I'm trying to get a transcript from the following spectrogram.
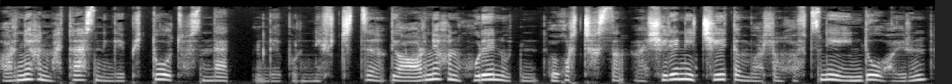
орных нь матрас нь ингээ битүү цусандаа ингээ бүр нэвчсэн. Тэгээ орных нь хүрээнүүд нь хугарчихсан. Ширээний чийдэн болон хувцсны эндүү хоёр нь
